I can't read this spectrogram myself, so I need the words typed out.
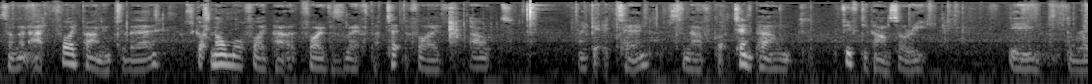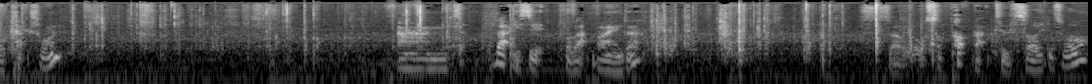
So I'm going to add £5 into there. It's got no more five pound, fivers left. I take the 5 out and get a 10. So now I've got £10, £50 sorry, in the road tax one. And that is it for that binder so I'll also pop that to the side as well.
